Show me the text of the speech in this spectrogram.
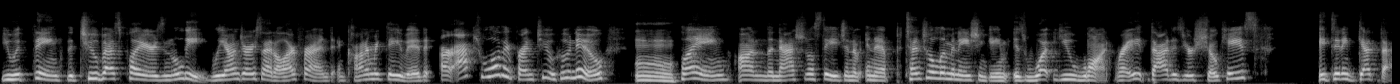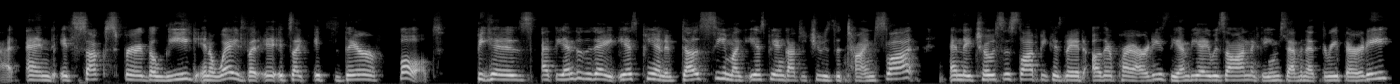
You would think the two best players in the league leon Draisaitl, our friend and connor mcdavid our actual other friend too who knew Mm. playing on the national stage in a, in a potential elimination game is what you want right? That is your showcase. It didn't get that. And it sucks for the league in a way but it, it's like it's their fault because at the end of the day espn it does seem like espn got to choose the time slot and they chose the slot because they had other priorities. The nba was on a game 7 at 3.30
